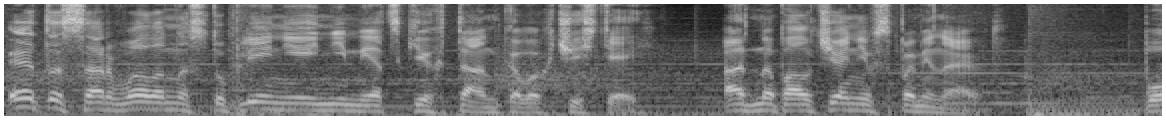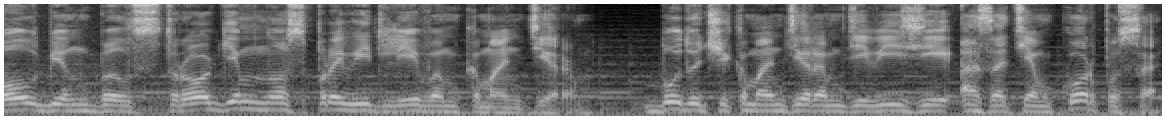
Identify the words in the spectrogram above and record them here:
Это сорвало наступление немецких танковых частей. Однополчане вспоминают. Полбин был строгим, но справедливым командиром. Будучи командиром дивизии, а затем корпуса,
